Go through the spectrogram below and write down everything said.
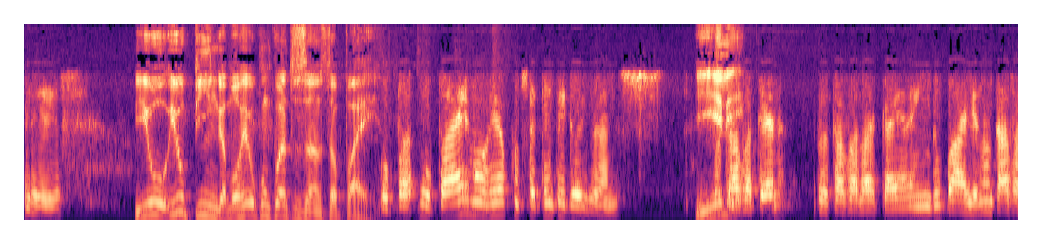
Isso. E o, e o Pinga morreu com quantos anos, teu pai? O, pa- o pai morreu com 72 anos. E ele. Eu estava até, eu estava lá em Dubai, eu não estava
